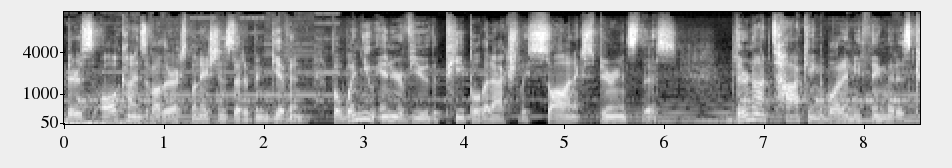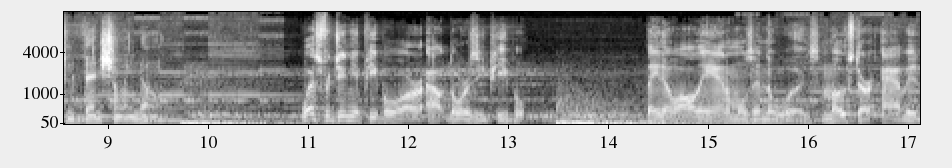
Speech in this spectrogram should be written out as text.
There's all kinds of other explanations that have been given, but when you interview the people that actually saw and experienced this, they're not talking about anything that is conventionally known. West Virginia people are outdoorsy people. They know all the animals in the woods. Most are avid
